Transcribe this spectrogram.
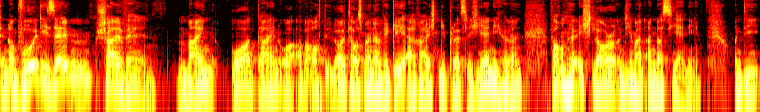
Denn obwohl dieselben Schallwellen mein Ohr, dein Ohr, aber auch die Leute aus meiner WG erreichen, die plötzlich Jenny hören, warum höre ich Laura und jemand anders Jenny? Und die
